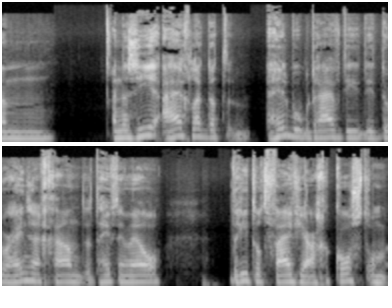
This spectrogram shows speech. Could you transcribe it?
Um, en dan zie je eigenlijk dat een heleboel bedrijven die, die doorheen zijn gegaan, het heeft hen wel drie tot vijf jaar gekost om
